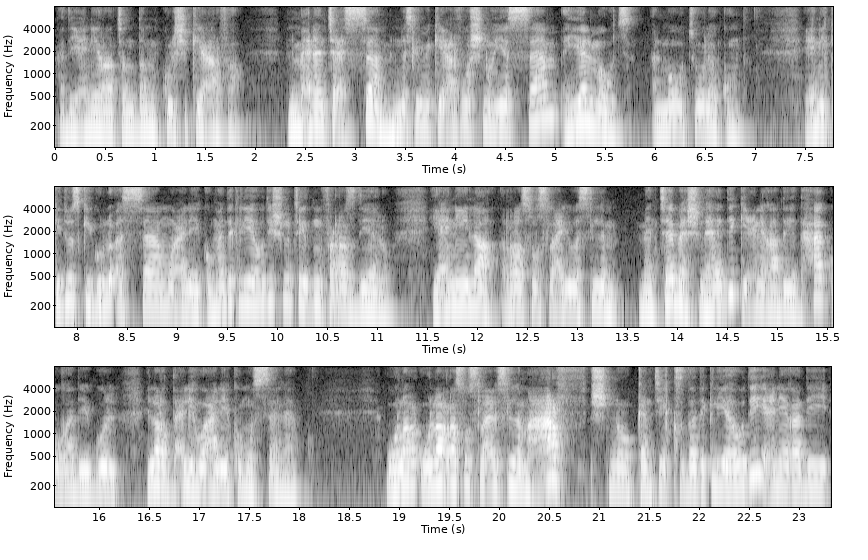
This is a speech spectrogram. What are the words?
هذه يعني راه تنظن كلشي كيعرفها. المعنى نتاع السام الناس اللي ما كيعرفوش شنو هي السام هي الموت الموت لكم. يعني كيدوز كيقول له السلام عليكم. هذاك اليهودي شنو تيظن في الراس ديالو؟ يعني لا الرسول صلى الله عليه وسلم ما انتبهش لهذيك يعني غادي يضحك وغادي يقول الا رد عليه وعليكم السلام. ولا ولا الرسول صلى الله عليه وسلم عرف شنو كان تيقصد هذاك اليهودي؟ يعني غادي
